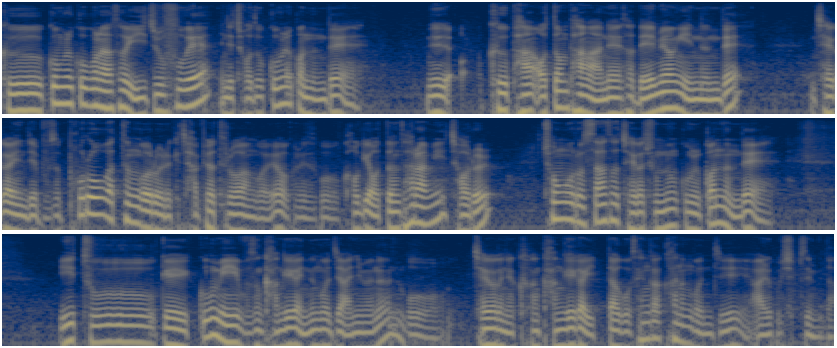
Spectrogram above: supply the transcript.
그 꿈을 꾸고 나서 2주 후에 이제 저도 꿈을 꿨는데 이제 그 방 어떤 방 안에서 네 명이 있는데 제가 이제 무슨 포로 같은 거로 이렇게 잡혀 들어간 거예요. 그래서 거기 어떤 사람이 저를 총으로 쏴서 제가 죽는 꿈을 꿨는데 이 두 개의 꿈이 무슨 관계가 있는 건지 아니면은 뭐 제가 그냥 그 관계가 있다고 생각하는 건지 알고 싶습니다.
